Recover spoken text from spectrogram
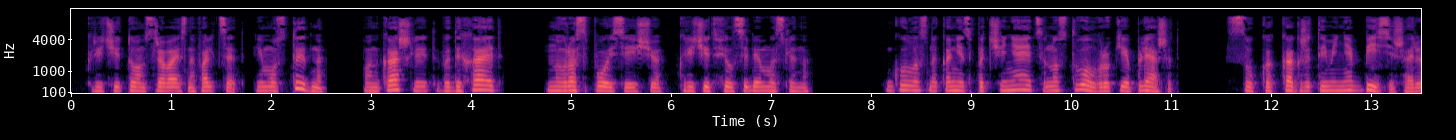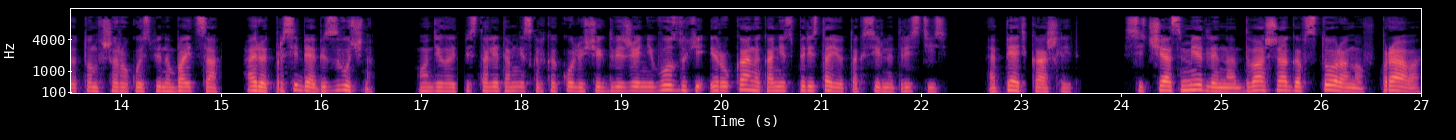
— кричит он, срываясь на фальцет. Ему стыдно. Он кашляет, выдыхает. «Ну, распойся еще!» — кричит Фил себе мысленно. Голос, наконец, подчиняется, но ствол в руке пляшет. «Сука, как же ты меня бесишь!» — орет он в широкую спину бойца. Орет про себя беззвучно. Он делает пистолетом несколько колющих движений в воздухе, и рука, наконец, перестает так сильно трястись. Опять кашляет. Сейчас медленно, два шага в сторону, вправо.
